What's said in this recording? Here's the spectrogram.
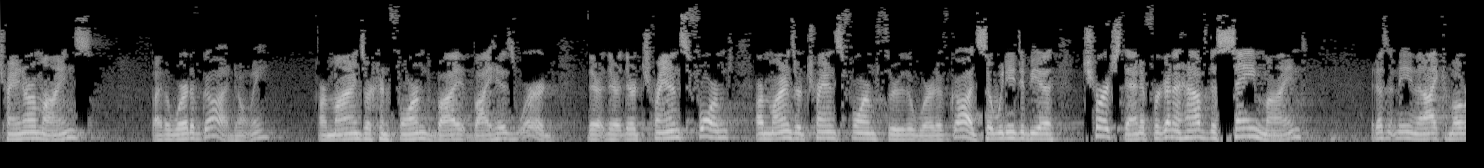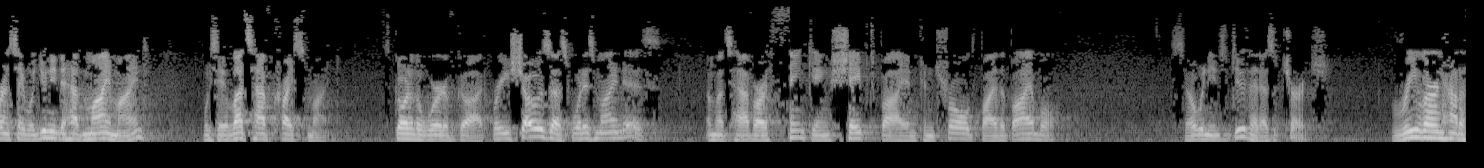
train our minds by the Word of God, don't we? Our minds are conformed by, by His Word. They're, they're, they're transformed. Our minds are transformed through the Word of God. So we need to be a church then. If we're going to have the same mind, it doesn't mean that I come over and say, well, you need to have my mind. We say, let's have Christ's mind. Let's go to the Word of God, where He shows us what His mind is. And let's have our thinking shaped by and controlled by the Bible. So we need to do that as a church. Relearn how to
